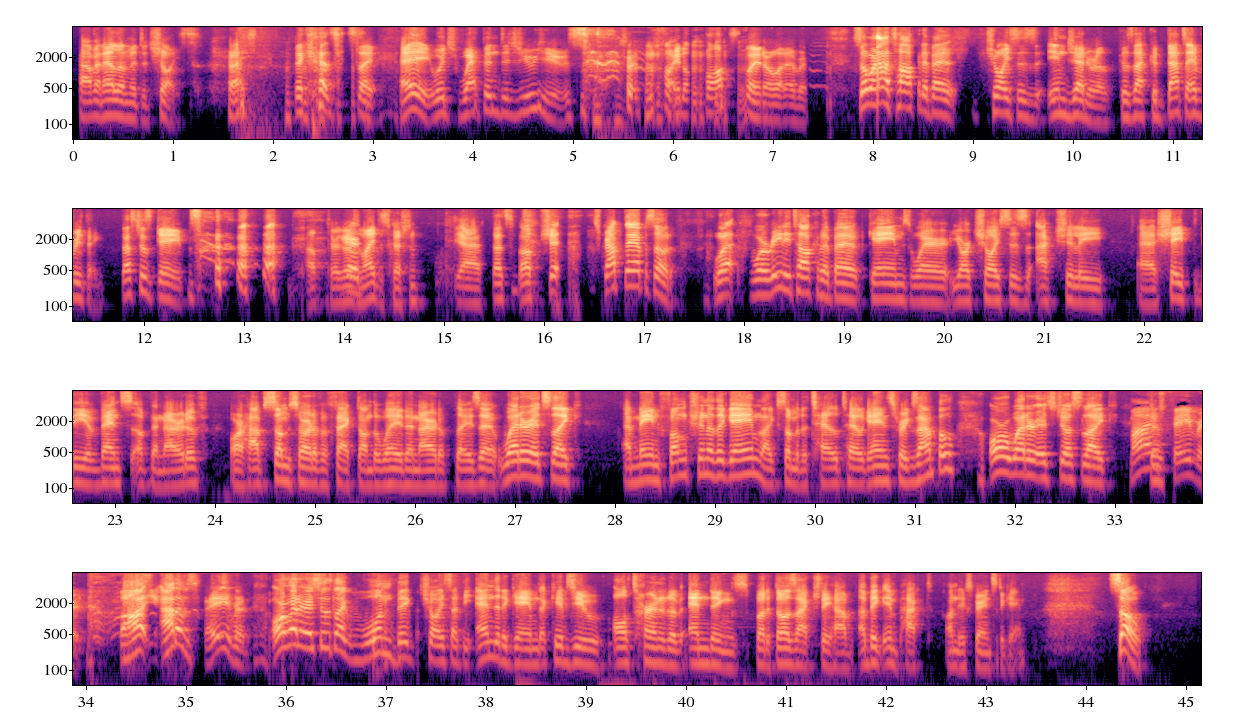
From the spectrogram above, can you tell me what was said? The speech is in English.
have an element of choice, right? because it's like, hey, which weapon did you use for the final boss fight or whatever? So we're not talking about choices in general because that could that's everything. That's just games. Oh, there goes my discussion. yeah, that's oh shit. Scrap the episode. We're, we're really talking about games where your choices actually uh, shape the events of the narrative or have some sort of effect on the way the narrative plays out. Whether it's like a main function of the game, like some of the Telltale games, for example, or whether it's just like My favorite. Ah, Adam's favorite, or whether it's just like one big choice at the end of the game that gives you alternative endings, but it does actually have a big impact on the experience of the game. So,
